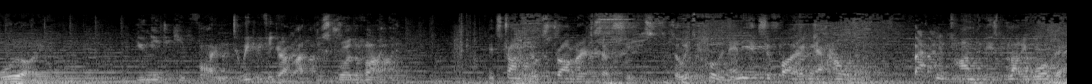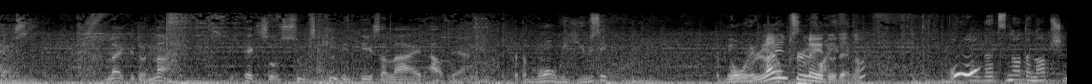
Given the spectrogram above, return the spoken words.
뭐야 이거 You need to keep fighting until we can figure out how to destroy the Viper. It's trying to build stronger exosuits, so it's pulling any extra fighter it can hold back in time to these bloody war games. Like it or not, the exosuit's keeping his alive out there. But the more we use it, the more it helps the no? Oh. That's not an option.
